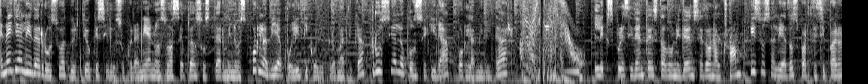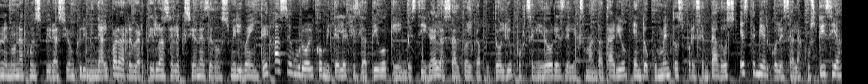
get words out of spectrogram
En ella, el líder ruso advirtió que si los ucranianos no aceptan sus términos por la vía político-diplomática, Rusia lo conseguirá por la militar. El expresidente estadounidense Donald Trump y sus aliados participaron en una conspiración criminal para revertir las elecciones de 2020, aseguró el Comité Legislativo que investiga el asalto al Capitolio por seguidores del exmandatario en documentos presentados este miércoles a la justicia.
